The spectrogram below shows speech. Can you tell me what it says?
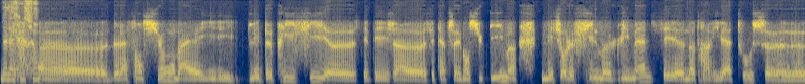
de l'ascension? Euh, de l'ascension, bah, il- les deux prix ici, euh, c'est déjà, euh, c'était absolument sublime. Mais sur le film lui-même, c'est euh, notre arrivée à tous euh,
